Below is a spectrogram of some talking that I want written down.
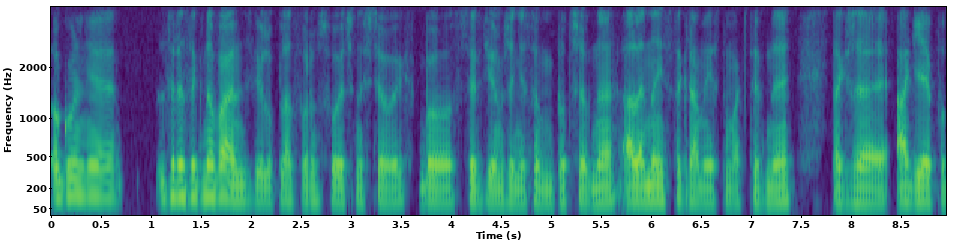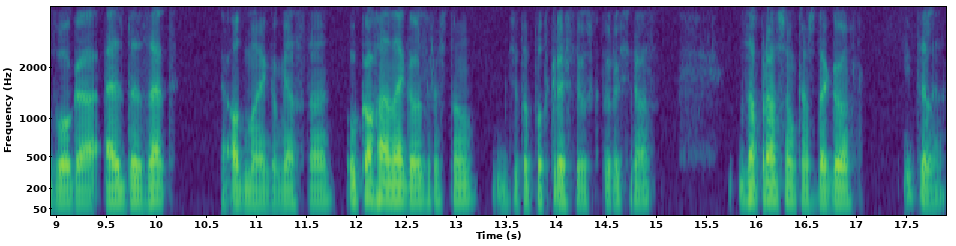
ogólnie zrezygnowałem z wielu platform społecznościowych, bo stwierdziłem, że nie są mi potrzebne, ale na Instagramie jestem aktywny, także AG podłoga LDZ od mojego miasta, ukochanego zresztą, gdzie to podkreślę już któryś raz. Zapraszam każdego i tyle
